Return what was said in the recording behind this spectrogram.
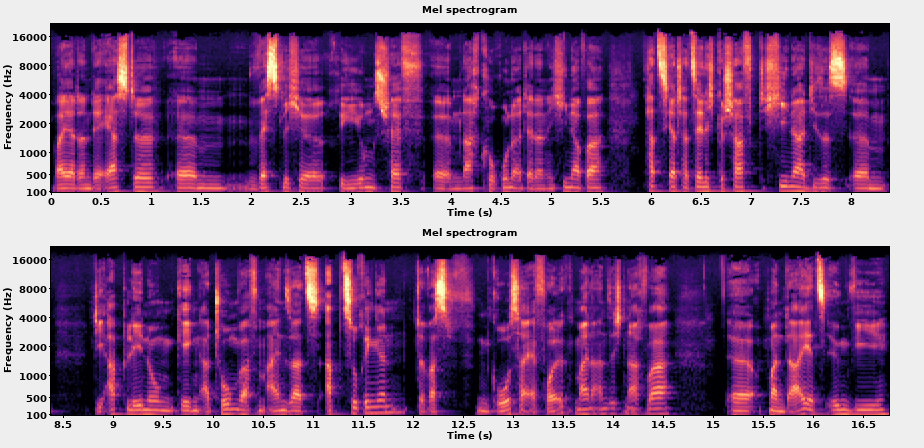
war ja dann der erste ähm, westliche Regierungschef ähm, nach Corona, der dann in China war, hat es ja tatsächlich geschafft, China dieses ähm, die Ablehnung gegen Atomwaffeneinsatz abzuringen, was ein großer Erfolg meiner Ansicht nach war. Äh, ob man da jetzt irgendwie,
